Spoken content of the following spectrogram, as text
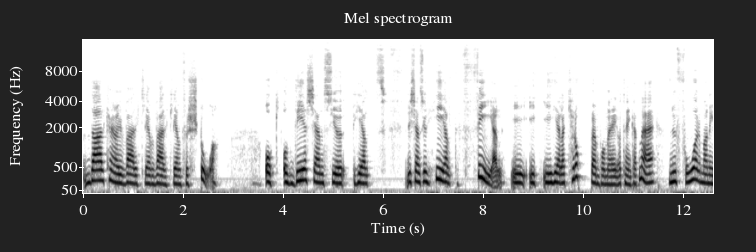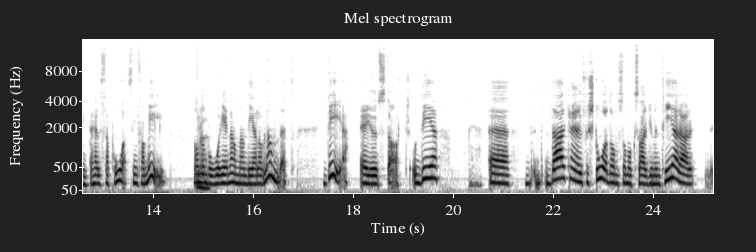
där kan jag ju verkligen, verkligen förstå. Och, och det känns ju helt det känns ju helt fel i, i, i hela kroppen på mig att tänka att nej, nu får man inte hälsa på sin familj om Nej. de bor i en annan del av landet. Det är ju stört. Och det, eh, där kan jag ju förstå de som också argumenterar eh,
